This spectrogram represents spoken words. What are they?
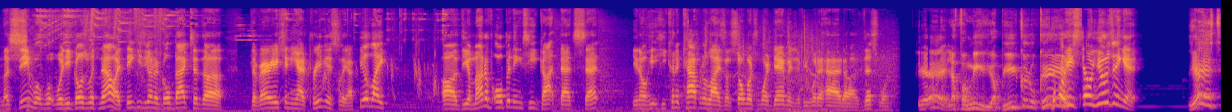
Let's see what, what what he goes with now. I think he's gonna go back to the the variation he had previously. I feel like uh the amount of openings he got that set, you know, he, he could have capitalized on so much more damage if he would have had uh this one. Yeah, la familia, vi que lo que. Oh, he's still using it. yeah, it's,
